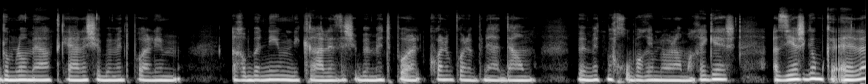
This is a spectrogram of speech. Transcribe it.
גם לא מעט כאלה שבאמת פועלים, רבנים נקרא לזה, שבאמת פועל, קודם כל לבני אדם, באמת מחוברים לעולם הרגש. אז יש גם כאלה,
